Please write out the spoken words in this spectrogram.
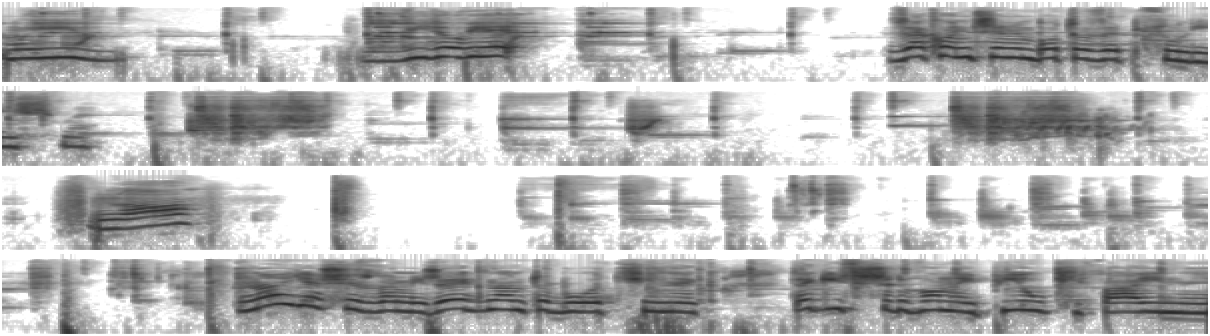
moi widzowie zakończymy, bo to zepsuliśmy. No. No ja się z wami żegnam, to był odcinek taki z czerwonej piłki, fajny.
